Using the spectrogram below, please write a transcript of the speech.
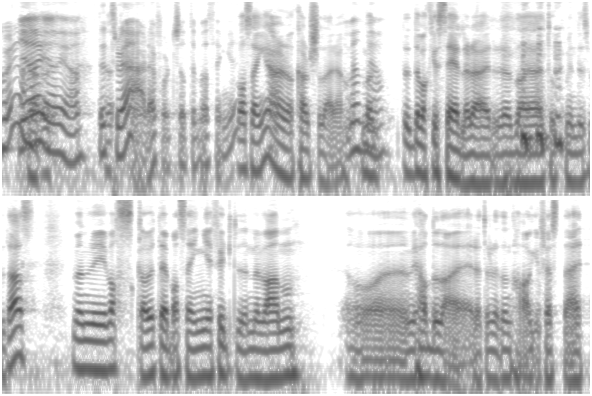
Oh, Ja, ja, ja. Det tror jeg er der fortsatt, det bassenget. Bassenget er kanskje der, ja. Men, Men, ja. Det, det var ikke seler der da jeg tok min disputas. Men vi vaska ut det bassenget, fylte det med vann. Og eh, vi hadde da rett og slett en hagefest der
